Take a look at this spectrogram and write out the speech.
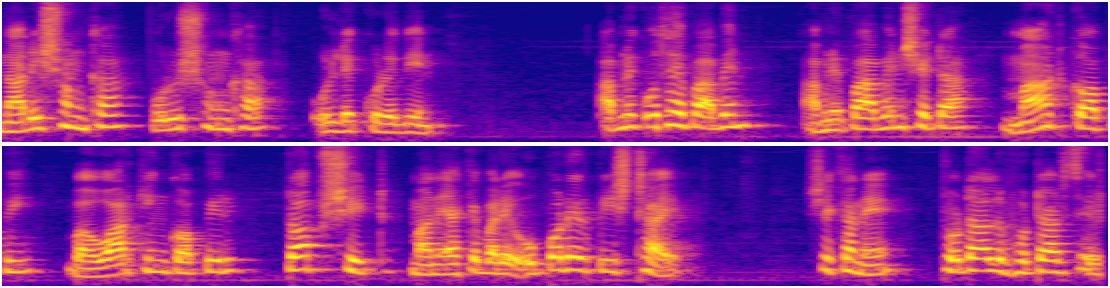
নারী সংখ্যা, পুরুষ সংখ্যা উল্লেখ করে দিন। আপনি কোথায় পাবেন? আপনি পাবেন সেটা মার্ট কপি বা ওয়ার্কিং কপির টপ শিট মানে একেবারে উপরের পৃষ্ঠায়। সেখানে টোটাল ভোটার্সের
